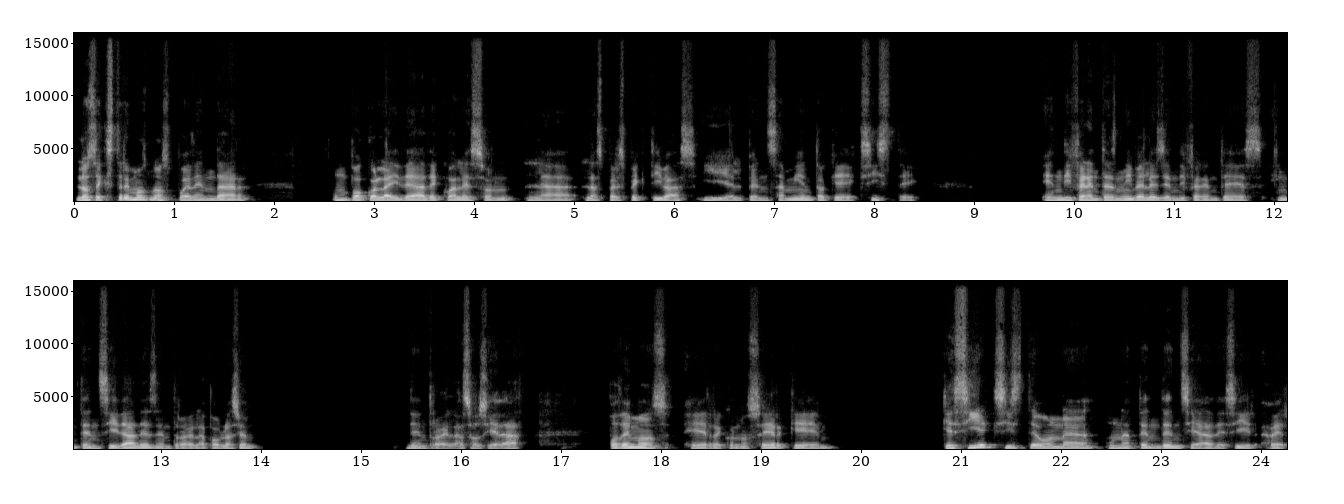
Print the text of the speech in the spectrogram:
los extremos nos pueden dar un poco la idea de cuáles son las perspectivas y el pensamiento que existe en diferentes niveles y en diferentes intensidades dentro de la población, dentro de la sociedad. Podemos eh, reconocer que, que sí existe una, una tendencia a decir, a ver,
